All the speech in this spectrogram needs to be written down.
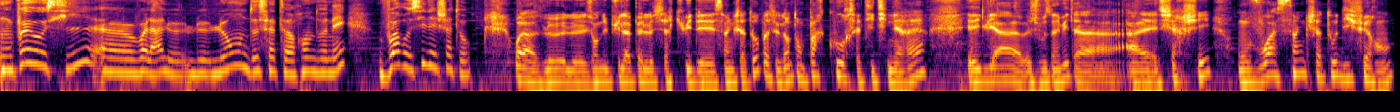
on peut aussi, euh, voilà, le, long de cette randonnée, voir aussi des châteaux. Voilà, le, Jean Dupuis l'appelle le circuit des cinq châteaux parce que quand on parcourt cet itinéraire, et il y a, je vous invite à, chercher, on voit cinq châteaux différents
